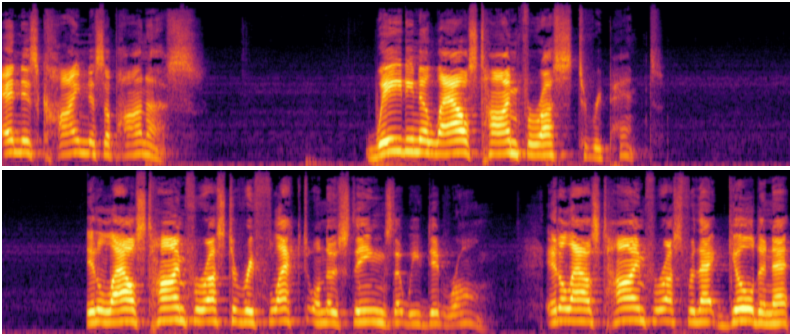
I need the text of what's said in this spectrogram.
and His kindness upon us. Waiting allows time for us to repent. It allows time for us to reflect on those things that we did wrong. It allows time for us for that guilt and that,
